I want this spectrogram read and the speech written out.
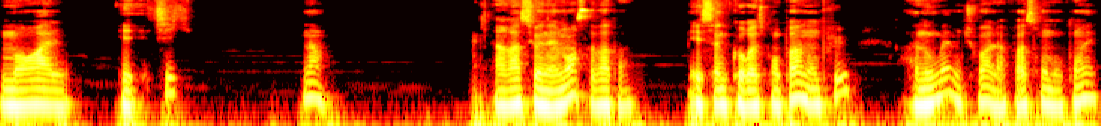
morale et éthique, non. Rationnellement, ça va pas. Et ça ne correspond pas non plus à nous-mêmes, tu vois, la façon dont on est.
